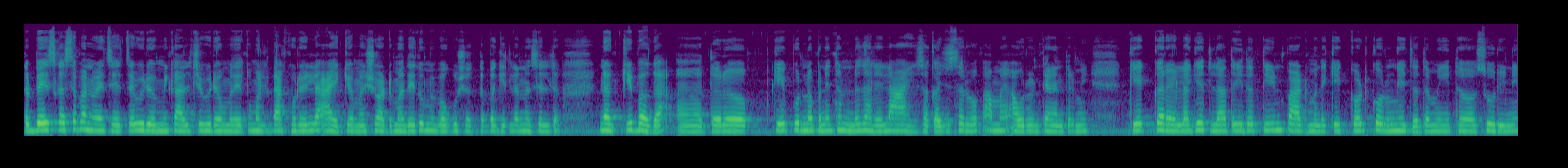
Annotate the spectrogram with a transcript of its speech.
तर बेस कसं बनवायचं याचा व्हिडिओ मी कालच्या व्हिडिओमध्ये तुम्हाला दाखवलेला आहे किंवा शॉर्टमध्ये तुम्ही बघू शकता. बघितला नसेल तर नक्की बघा. तर केक पूर्णपणे थंड झालेला आहे. सकाळची सर्व कामं आवरून त्यानंतर मी केक करायला घेतला. तर इथं तीन पार्टमध्ये केक कट करून घ्यायचा. तर मी इथं सुरीने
